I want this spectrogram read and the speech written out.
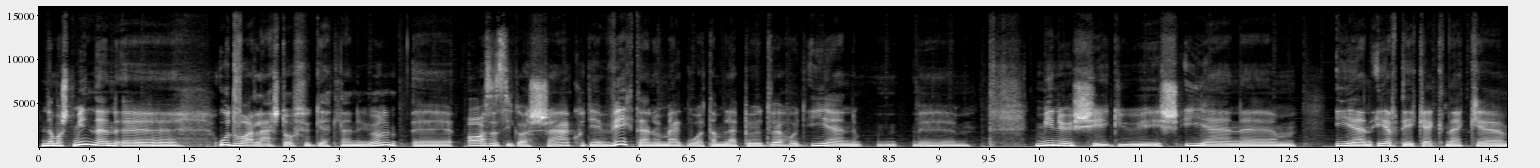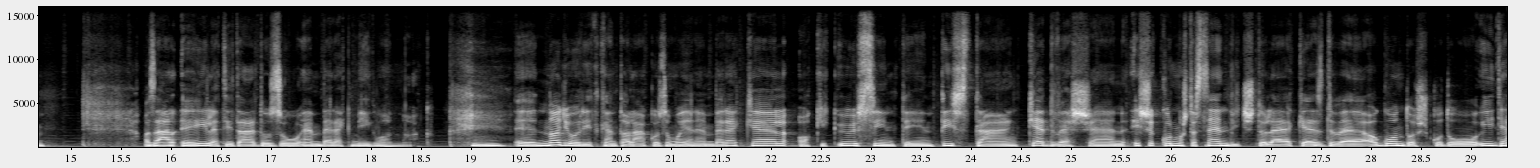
Na most minden uh, udvarlástól függetlenül uh, az az igazság, hogy én végtelenül meg voltam lepődve, hogy ilyen uh, minőségű és ilyen, ilyen értékeknek az áll, életét áldozó emberek még vannak. Mm. Nagyon ritkán találkozom olyan emberekkel, akik őszintén, tisztán, kedvesen, és akkor most a szendvicstől elkezdve a gondoskodó így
